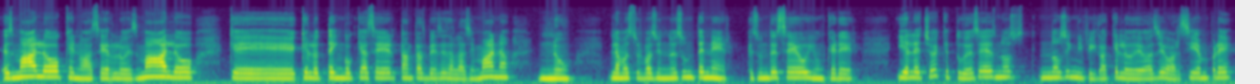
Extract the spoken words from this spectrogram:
es malo, que no hacerlo es malo, que, que lo tengo que hacer tantas veces a la semana. No, la masturbación no es un tener, es un deseo y un querer. Y el hecho de que tú desees no, no significa que lo debas llevar siempre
